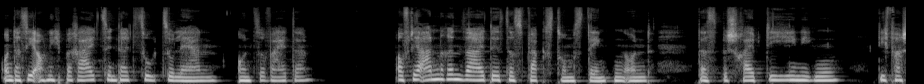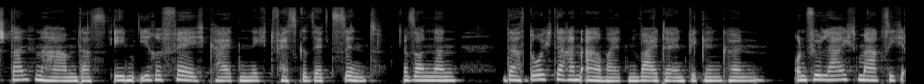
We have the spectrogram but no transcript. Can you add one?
und dass sie auch nicht bereit sind, dazu zu lernen und so weiter. Auf der anderen Seite ist das Wachstumsdenken und das beschreibt diejenigen, die verstanden haben, dass eben ihre Fähigkeiten nicht festgesetzt sind, sondern dass durch daran arbeiten weiterentwickeln können. Und vielleicht mag sich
